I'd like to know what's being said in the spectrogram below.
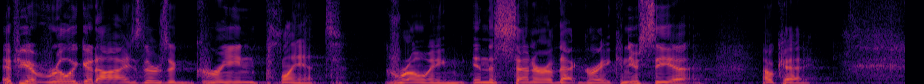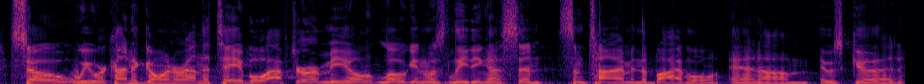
If you have really good eyes, there's a green plant growing in the center of that grate. Can you see it? Okay. So we were kind of going around the table after our meal. Logan was leading us in some time in the Bible, and um, it was good.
